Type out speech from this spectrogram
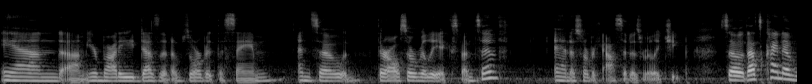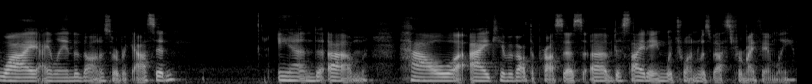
and um, your body doesn't absorb it the same. And so they're also really expensive, and ascorbic acid is really cheap. So that's kind of why I landed on ascorbic acid and um, how I came about the process of deciding which one was best for my family.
